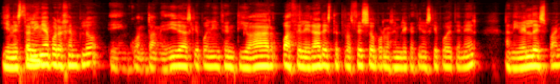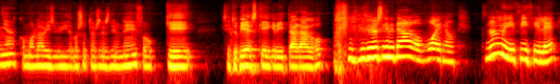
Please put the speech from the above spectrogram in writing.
Y en esta Sí. línea, por ejemplo, en cuanto a medidas que pueden incentivar o acelerar este proceso por las implicaciones que puede tener, a nivel de España, ¿cómo lo habéis vivido vosotros desde UNEF? O qué, si tuvieras que gritar algo, Si tuviéramos que gritar algo, bueno, no es muy difícil, ¿eh?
